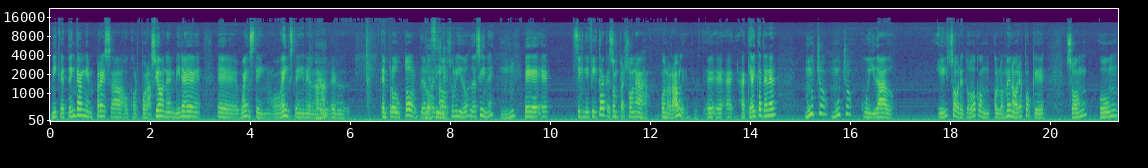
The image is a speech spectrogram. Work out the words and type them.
ni que tengan empresas o corporaciones. Mire eh, Weinstein o Einstein el el productor de, los Estados Unidos de cine, eh, eh, significa que son personas honorables. Eh, aquí hay que tener mucho, mucho cuidado y sobre todo con, con, los menores porque son un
